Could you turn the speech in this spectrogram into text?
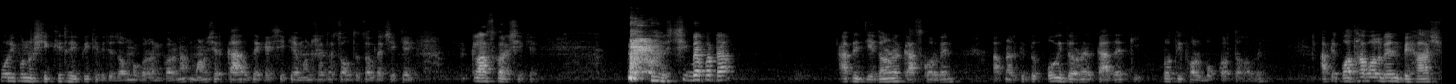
পরিপূর্ণ শিক্ষিত হয়ে পৃথিবীতে জন্মগ্রহণ করে না। মানুষের কাজ দেখে শিখে, মানুষের সাথে চলতে চলতে শিখে, ক্লাস করে শিখে। শিখ ব্যাপারটা আপনি যে ধরনের কাজ করবেন, আপনার কিন্তু ওই ধরনের কাজের কি প্রতিফল ভোগ করতে হবে। আপনি কথা বলবেন, বেহাস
